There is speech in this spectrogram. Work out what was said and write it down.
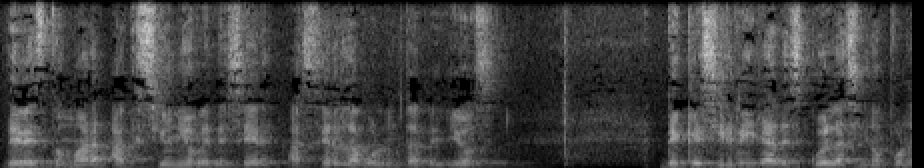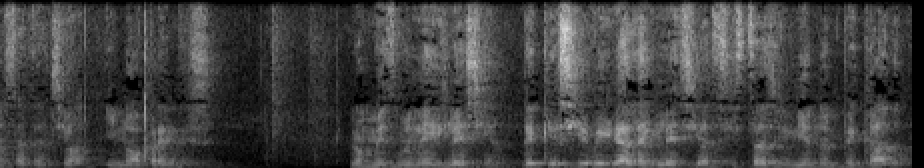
Debes tomar acción y obedecer, hacer la voluntad de Dios. ¿De qué sirve ir a la escuela si no pones atención y no aprendes? Lo mismo en la iglesia. ¿De qué sirve ir a la iglesia si estás viviendo en pecado?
